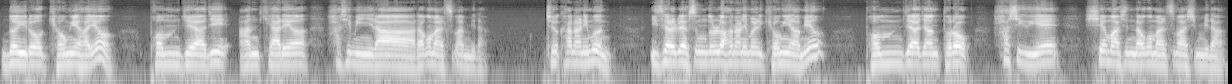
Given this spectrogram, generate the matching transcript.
너희로 경외하여 범죄하지 않게 하려 하심이니라 라고 말씀합니다. 즉 하나님은 이스라엘 백성들로 하나님을 경외하며 범죄하지 않도록 하시기 위해 시험하신다고 말씀하십니다.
